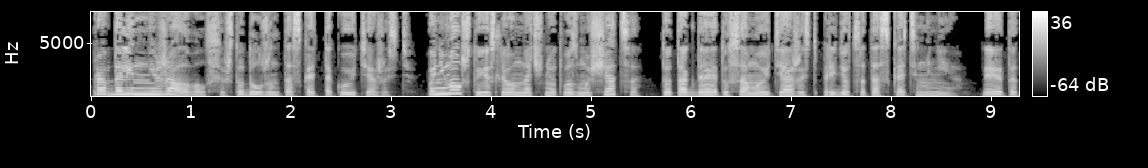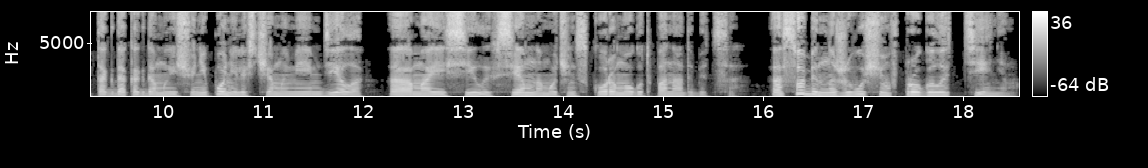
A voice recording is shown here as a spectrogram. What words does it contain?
Правда, Лин не жаловался, что должен таскать такую тяжесть. Понимал, что если он начнет возмущаться, то тогда эту самую тяжесть придется таскать мне. И это тогда, когда мы еще не поняли, с чем имеем дело, а мои силы всем нам очень скоро могут понадобиться. Особенно живущим в проголодь теням.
